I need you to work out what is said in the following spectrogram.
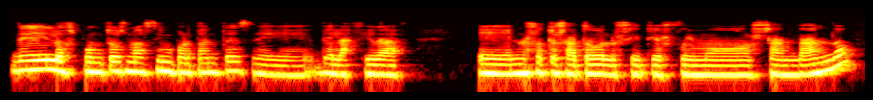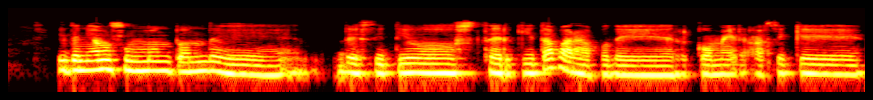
de los puntos más importantes de, la ciudad. Eh, nosotros a todos los sitios fuimos andando y teníamos un montón de, sitios cerquita para poder comer. Así que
